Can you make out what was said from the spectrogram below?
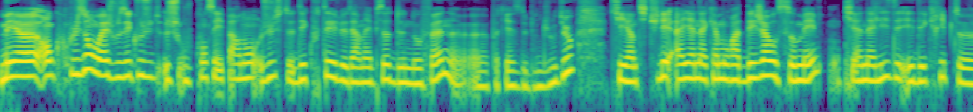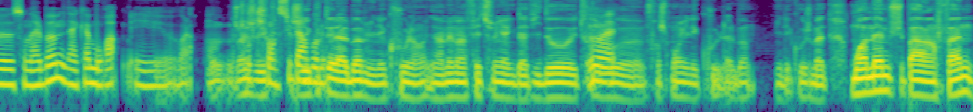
Mais euh, en conclusion, ouais, je vous, écoute, je vous conseille pardon, juste d'écouter le dernier épisode de No Fun, euh, podcast de Binge Audio, qui est intitulé Aya Nakamura déjà au sommet, qui analyse et décrypte son album Nakamura. Et euh, voilà, je trouve j'ai qu'ils font un j'ai super boulot. écouté l'album, il est cool. hein. Il y a même un featuring avec Davido et tout. Ouais. euh, franchement, il est cool l'album. Il est cool. Moi-même, je suis pas un fan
